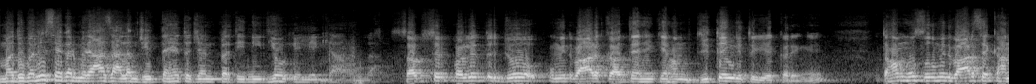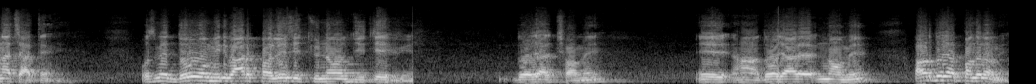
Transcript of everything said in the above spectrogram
मधुबनी से अगर मिराज आलम जीतते हैं तो जनप्रतिनिधियों के लिए क्या होगा? सबसे पहले तो जो उम्मीदवार कहते हैं कि हम जीतेंगे तो ये करेंगे तो हम उस उम्मीदवार से कहना चाहते हैं। उसमें दो उम्मीदवार पहले से चुनाव जीते हुए 2006 में ए, हाँ 2009 में और 2015 में।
